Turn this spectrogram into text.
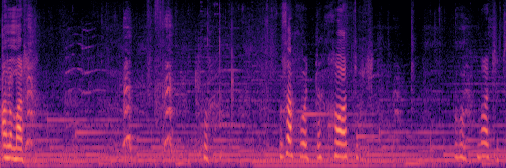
Ану. Фу. Заходьте в хату. Бачите?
